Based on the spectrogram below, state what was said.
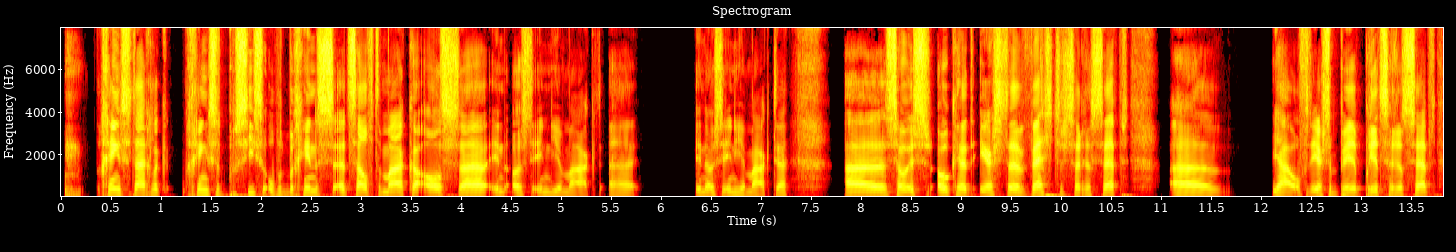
gingen ze het eigenlijk gingen ze het precies op het begin hetzelfde maken als eh, in Oost-Indië maakt, eh, in Oost-Indië maakten. Eh, zo is ook het eerste westerse recept, ja, of het eerste Bri- Britse recept,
